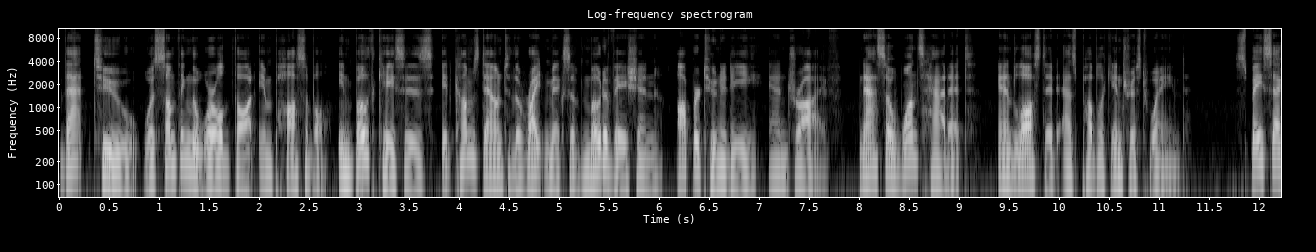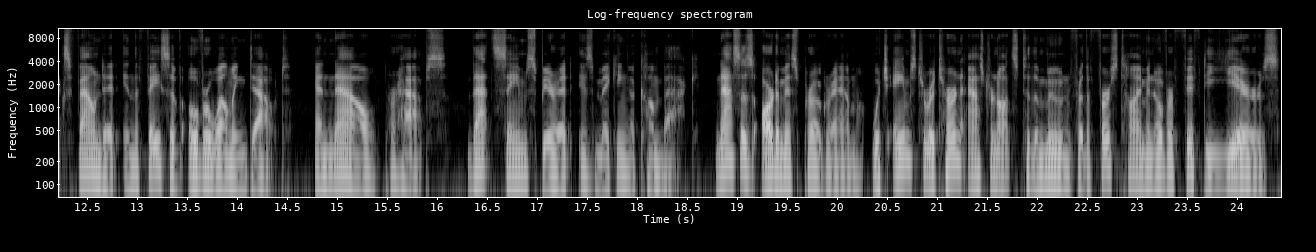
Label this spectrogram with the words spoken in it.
That, too, was something the world thought impossible. In both cases, it comes down to the right mix of motivation, opportunity, and drive. NASA once had it, and lost it as public interest waned. SpaceX found it in the face of overwhelming doubt. And now, perhaps, that same spirit is making a comeback. NASA's Artemis program, which aims to return astronauts to the moon for the first time in over 50 years,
